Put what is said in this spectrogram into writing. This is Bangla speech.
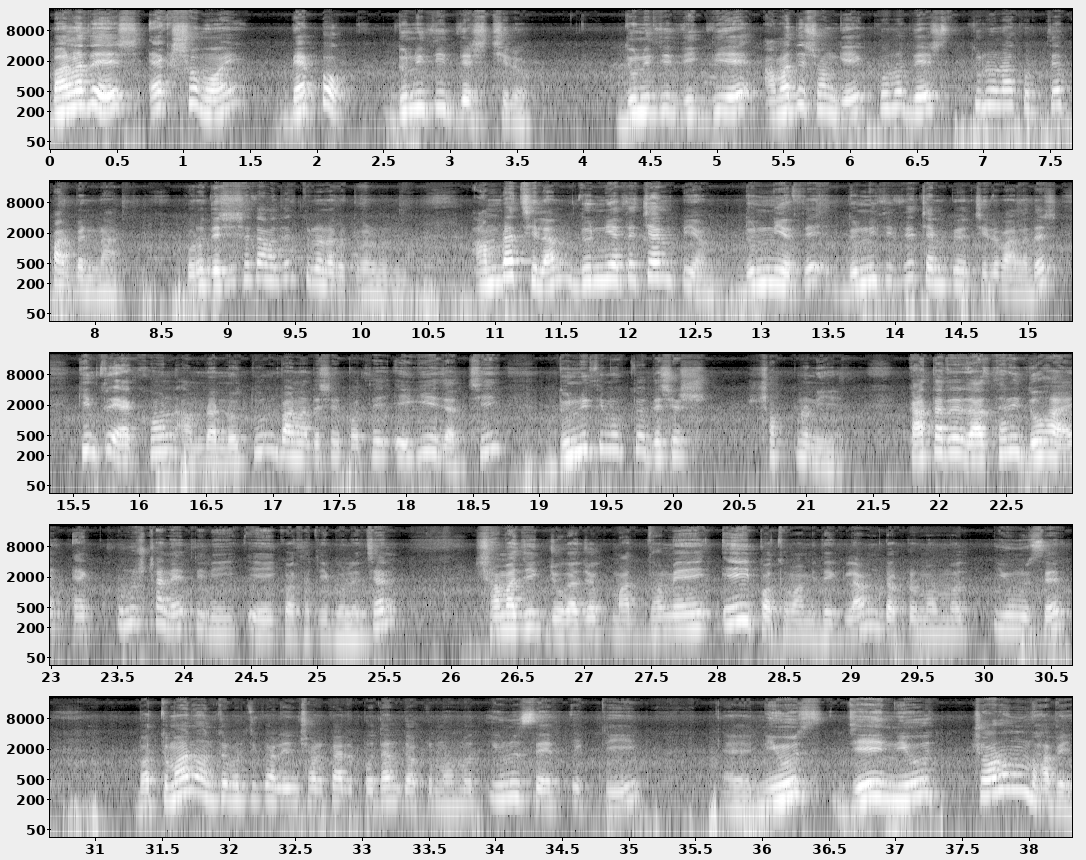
বাংলাদেশ এক সময় ব্যাপক দুর্নীতির দেশ ছিল। দুর্নীতির দিক দিয়ে আমাদের সঙ্গে কোনো দেশ তুলনা করতে পারবেন না। কোনো দেশের সাথে আমাদের তুলনা করতে পারবেন না। আমরা ছিলাম দুনিয়াতে চ্যাম্পিয়ন। দুনিয়াতে, দুর্নীতিতে চ্যাম্পিয়ন ছিল বাংলাদেশ। কিন্তু এখন আমরা নতুন বাংলাদেশের পথে এগিয়ে যাচ্ছি দুর্নীতিমুক্ত দেশের স্বপ্ন নিয়ে। কাতারের রাজধানী দোহায় এক অনুষ্ঠানে তিনি এই কথাটি বলেছেন। সামাজিক যোগাযোগ মাধ্যমে এই প্রথম আমি দেখলাম ডক্টর মোহাম্মদ ইউনুসের। বর্তমান অন্তর্বর্তীকালীন সরকার প্রধান ডক্টর মোহাম্মদ ইউনুসের একটি নিউজ যে নিউজ চরমভাবে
